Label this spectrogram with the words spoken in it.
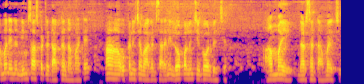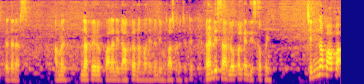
అమ్మ నేను నిమ్స్ హాస్పిటల్ డాక్టర్ అమ్మ అంటే ఒక్క నిమిషం ఆగండి సార్ అని లోపల నుంచి ఇంకోని పిలిచారు. ఆ అమ్మాయి నర్స్ అంట అమ్మాయి వచ్చి పెద్ద నర్స్. అమ్మాయి నా పేరు పలాని డాక్టర్ అమ్మ నేను నిమ్స్ హాస్పిటల్ నుంచి అంటే రండి సార్ లోపలికి అని తీసుకుపోయింది చిన్న పాప.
